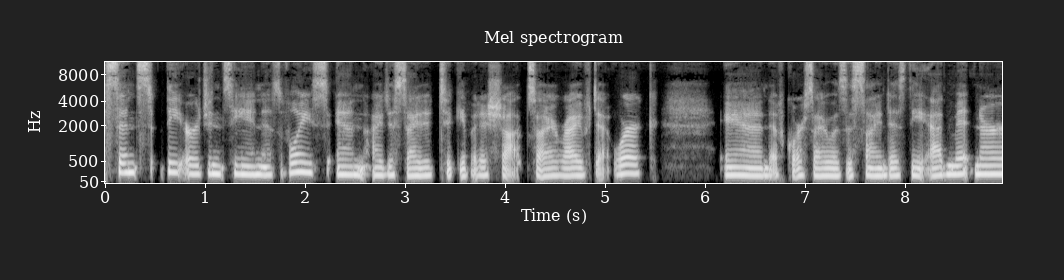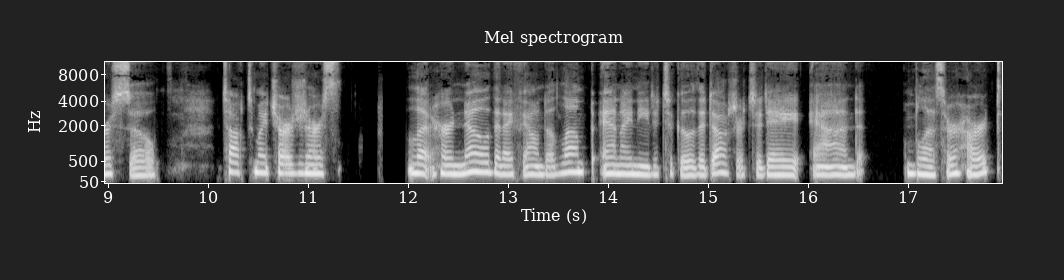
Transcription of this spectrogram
sensed the urgency in his voice and I decided to give it a shot. So I arrived at work. And of course, I was assigned as the admit nurse. So talked to my charge nurse let her know that I found a lump and I needed to go to the doctor today. And bless her heart,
